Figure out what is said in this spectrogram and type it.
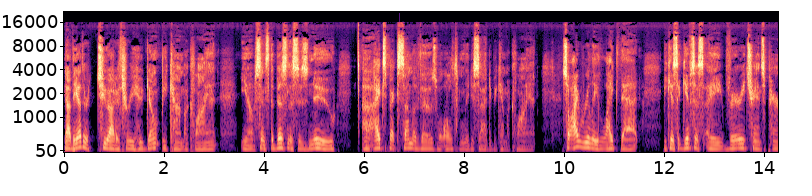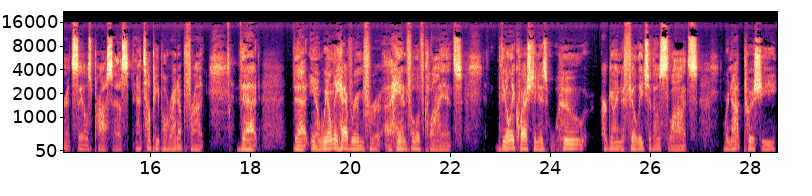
Now, the other two out of three who don't become a client, you know, since the business is new, uh, I expect some of those will ultimately decide to become a client. So I really like that because it gives us a very transparent sales process. And I tell people right up front that that, you know, we only have room for a handful of clients. The only question is who are going to fill each of those slots. We're not pushy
